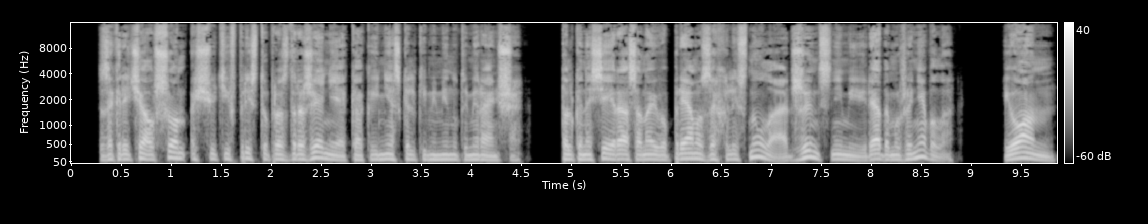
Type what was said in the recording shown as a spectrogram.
— закричал Шон, ощутив приступ раздражения, как и несколькими минутами раньше. Только на сей раз оно его прямо захлестнуло, а Джин с ними рядом уже не было. И он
